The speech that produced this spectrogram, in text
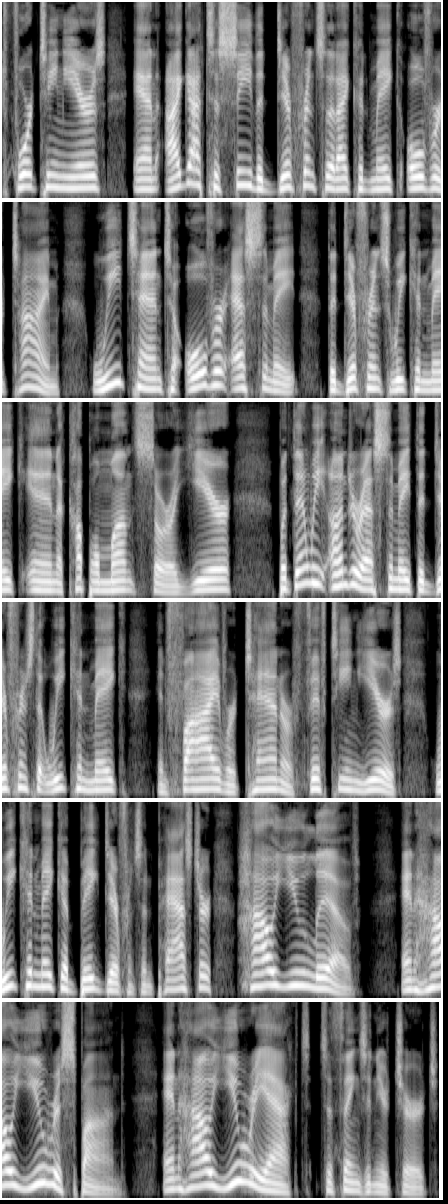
14 years, and I got to see the difference that I could make over time. We tend to overestimate the difference we can make in a couple months or a year. But then we underestimate the difference that we can make in five or 10 or 15 years. We can make a big difference. And, Pastor, how you live and how you respond and how you react to things in your church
